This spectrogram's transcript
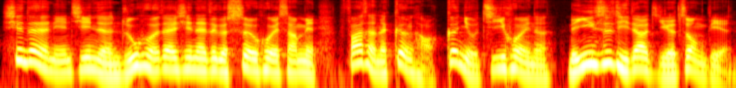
现在的年轻人如何在现在这个社会上面发展得更好、更有机会呢？林医师提到几个重点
